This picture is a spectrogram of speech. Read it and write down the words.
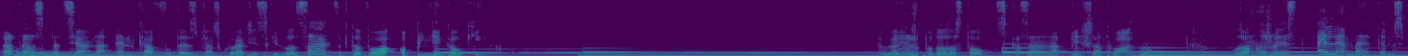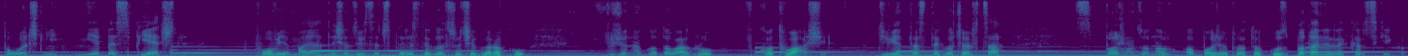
Rada Specjalna NKWD Związku Radzieckiego zaakceptowała opinię Gałkina. Eugeniusz Bodo został skazany na 5 lat łagru. Uznano, że jest elementem społecznie niebezpiecznym. W połowie maja 1943 roku wwieziono go do łagru w Kotłasie. 19 czerwca sporządzono w obozie protokół z badania lekarskiego.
